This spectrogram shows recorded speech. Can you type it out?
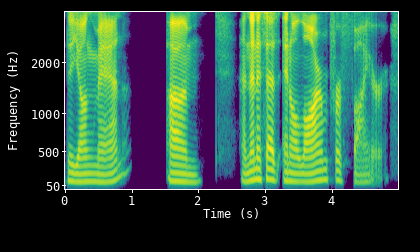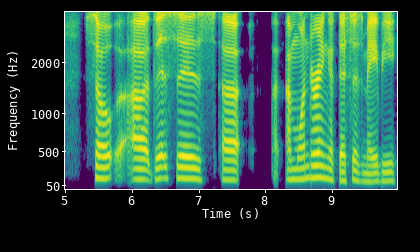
the young man. Um, and then it says an alarm for fire. So uh, this is, uh, I'm wondering if this is maybe,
